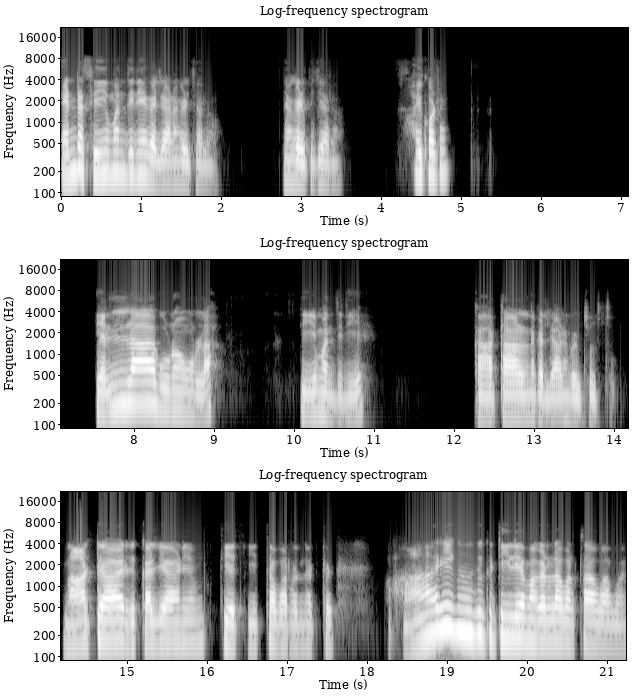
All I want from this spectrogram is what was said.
എന്റെ സീമന്തിനെ കല്യാണം കഴിച്ചാലോ? ഞാൻ കഴിപ്പിച്ചാലോ ആയിക്കോട്ടെ. എല്ലാ ഗുണവുമുള്ള സീമന്തിനിയെ കാട്ടാളന് കല്യാണം കഴിച്ചു കൊടുത്തു. നാട്ടുകാർ കല്യാണിയും ചീത്ത പറഞ്ഞിട്ട് ആരെയും നിങ്ങൾക്ക് കിട്ടിയില്ലേ മകളുടെ ഭർത്താവാൻ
